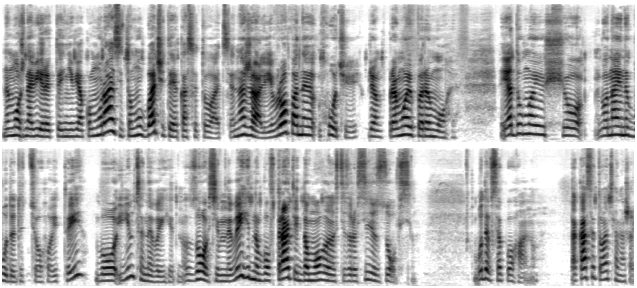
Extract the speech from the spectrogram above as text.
Не можна вірити ні в якому разі, тому бачите, яка ситуація. На жаль, Європа не хоче прям прямої перемоги. Я думаю, що вона і не буде до цього йти, бо їм це не вигідно. Зовсім не вигідно, бо втратять домовленості з Росією зовсім. Буде все погано. Така ситуація, на жаль.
